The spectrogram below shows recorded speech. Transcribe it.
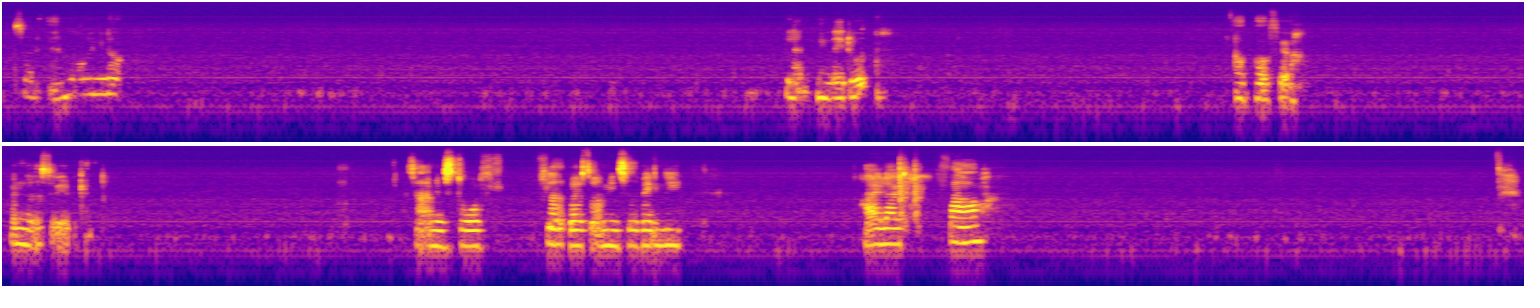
Så det andet øjenlåg. Bland den lidt ud. Og påfør på den nederste vippekant. Så har jeg min store fladbørste og min sædvanlige highlight farve.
